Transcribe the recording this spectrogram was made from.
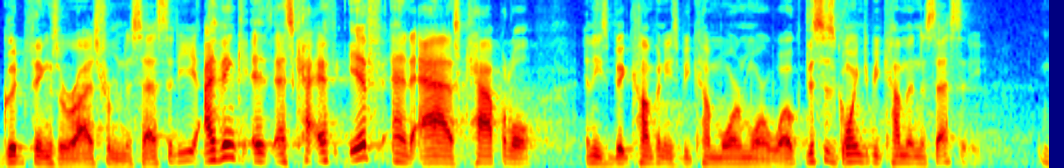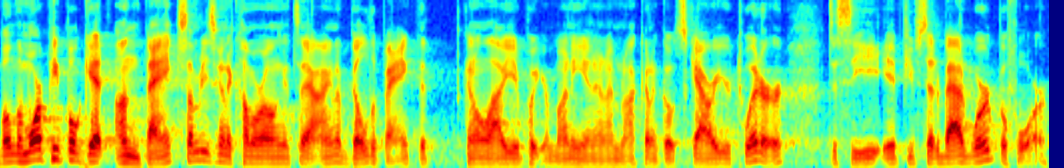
good things arise from necessity, I think as, if, if and as capital and these big companies become more and more woke, this is going to become a necessity. Well, the more people get unbanked, somebody's going to come along and say, I'm going to build a bank that's going to allow you to put your money in, and I'm not going to go scour your Twitter to see if you've said a bad word before,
